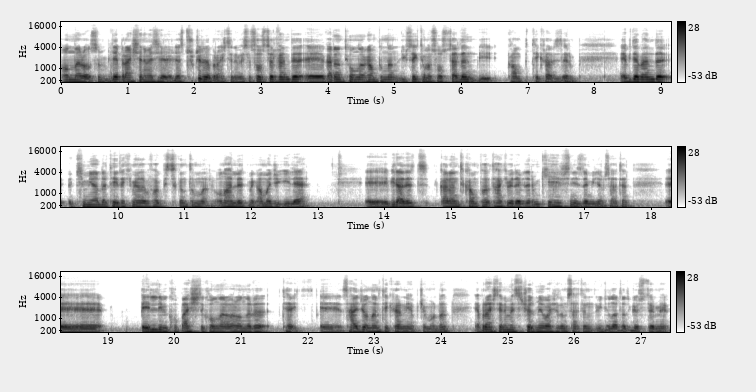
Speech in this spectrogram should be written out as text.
Onlar olsun. Bir de branş denemesiyle ilerleyeceğiz. Türkçe'de de branş denemesi. Sosyal fende e, Garanti Onlar kampından yüksek ihtimal sosyalden bir kamp tekrar izlerim. E, bir de bende kimyada, TYT kimyada ufak bir sıkıntım var. Onu halletmek amacı ile e, bir adet garanti kampı takip edebilirim ki hepsini izlemeyeceğim zaten. E, belli bir başlı konular var. Onları te- e, sadece onların tekrarını yapacağım oradan. E, branş denemesi çözmeye başladım zaten. Videolarda da gösterme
